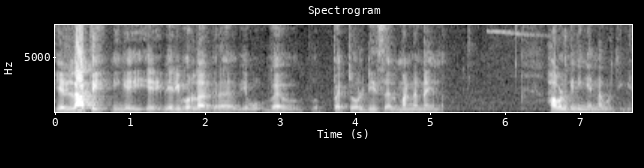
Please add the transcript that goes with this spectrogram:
எல்லாத்தையும். நீங்கள் எரிபொருளாக இருக்கிற பெட்ரோல் டீசல் மண்ணெண்ணெய் எல்லாம். அவளுக்கு நீங்கள் என்ன கொடுத்தீங்க?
